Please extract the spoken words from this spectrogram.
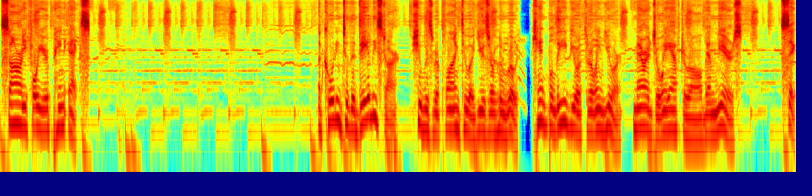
Sorry for your pain X. According to the Daily Star, she was replying to a user who wrote, Can't believe you're throwing your marriage away after all them years. Sick.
